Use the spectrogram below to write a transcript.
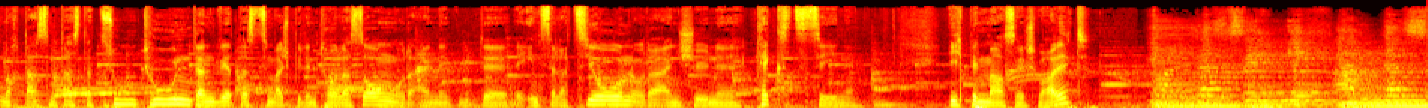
noch das und das dazu tun, dann wird das zum Beispiel ein toller Song oder eine gute Installation oder eine schöne Textszene. Ich bin Marcel Schwald. Anders bin ich, anders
